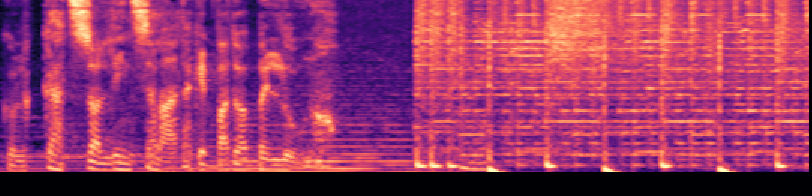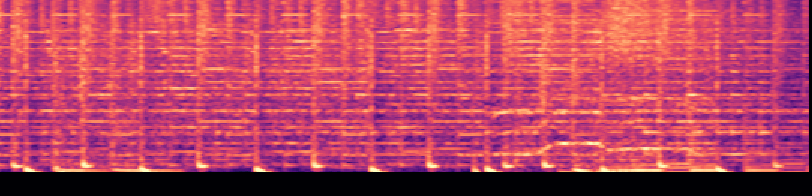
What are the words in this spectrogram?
Col cazzo all'insalata che vado a Belluno.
